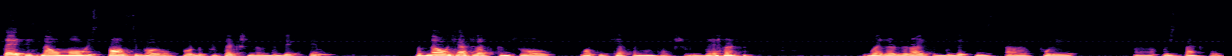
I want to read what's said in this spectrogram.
state is now more responsible for the protection of the victim. But now we have less control what is happening actually there, whether the rights of the victims are fully uh, respected,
